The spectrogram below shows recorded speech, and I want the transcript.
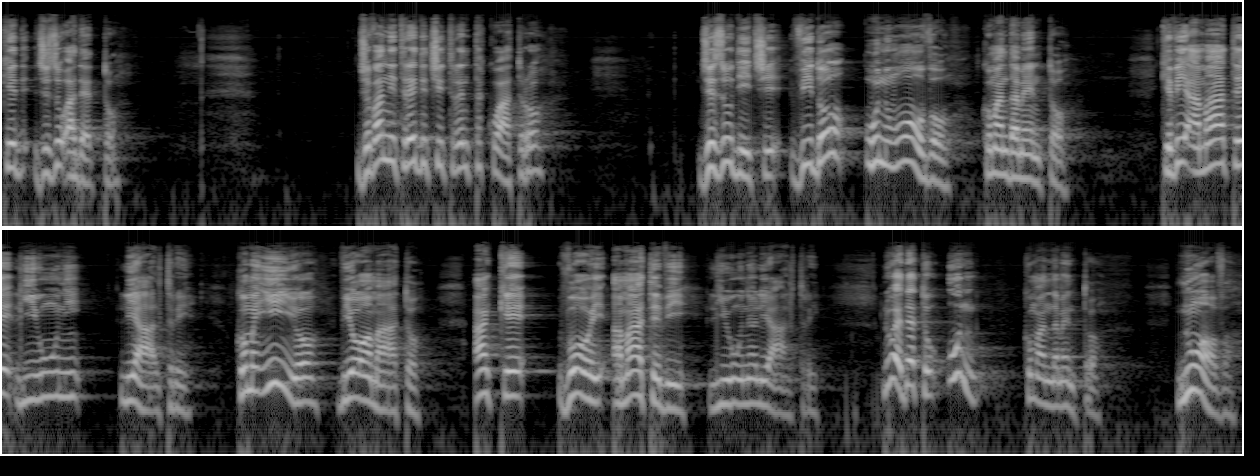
che Gesù ha detto. Giovanni 13, 34, Gesù dice, vi do un nuovo comandamento, che vi amate gli uni gli altri, come io vi ho amato, anche voi amatevi gli uni gli altri. Lui ha detto un comandamento nuovo.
